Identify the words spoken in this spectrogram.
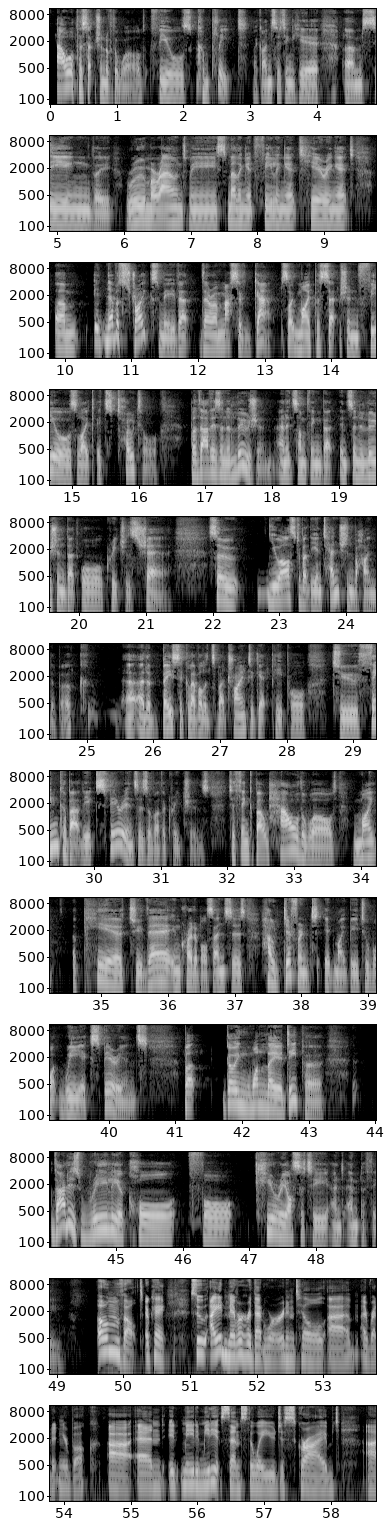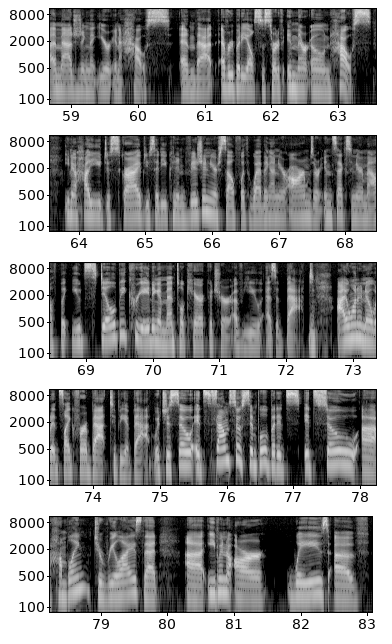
our perception of the world feels complete. Like I'm sitting here, um, seeing the room around me, smelling it, feeling it, hearing it. Um, it never strikes me that there are massive gaps. Like my perception feels like it's total, but that is an illusion, and it's something that it's an illusion that all creatures share. So you asked about the intention behind the book. Uh, at a basic level, it's about trying to get people to think about the experiences of other creatures, to think about how the world might appear to their incredible senses, how different it might be to what we experience. But going one layer deeper, that is really a call for curiosity and empathy. Umwelt. Okay. So I had never heard that word until um, I read it in your book. Uh, and it made immediate sense the way you described uh, imagining that you're in a house and that everybody else is sort of in their own house. You know, how you described, you said you could envision yourself with webbing on your arms or insects in your mouth, but you'd still be creating a mental caricature of you as a bat. Mm. I want to know what it's like for a bat to be a bat, which is so, it sounds so simple, but it's, it's so uh, humbling to realize that uh, even our ways of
